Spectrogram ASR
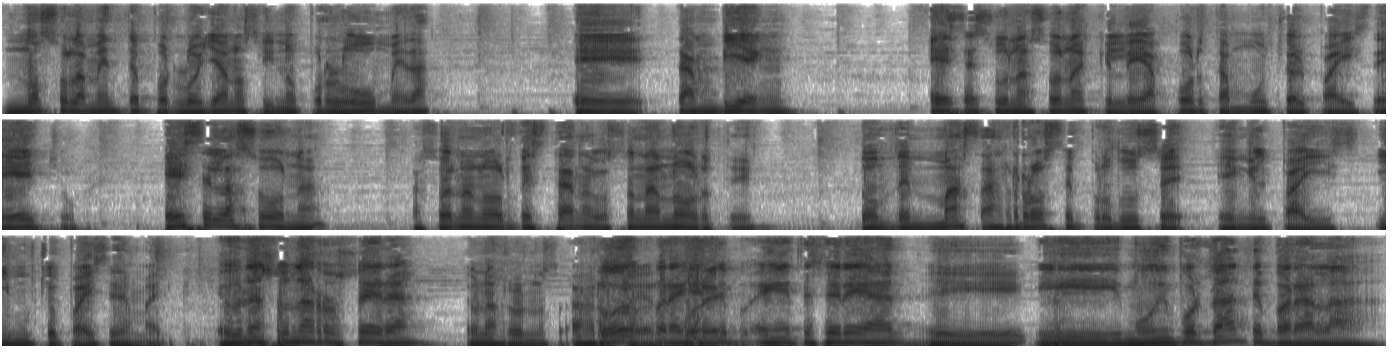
no solamente por lo llano, sino por lo húmeda. Eh, también esa es una zona que le aporta mucho al país. De hecho, esa es la zona, la zona nordestana, la zona norte, donde más arroz se produce en el país y muchos países de América. Es una zona rosera, Es una por- arrocera. en, Por- este, en este cereal Sí. y muy importante para la,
